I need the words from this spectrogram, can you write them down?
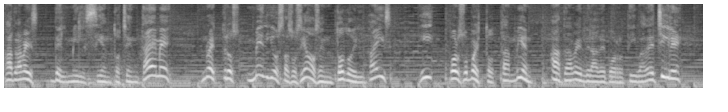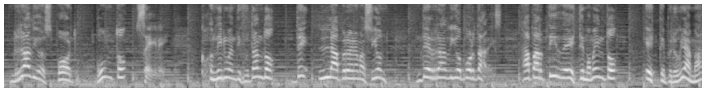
a través del 1180M, nuestros medios asociados en todo el país y por supuesto también a través de la Deportiva de Chile, radiosport.cl. Continúen disfrutando de la programación de Radio Portales. A partir de este momento, este programa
